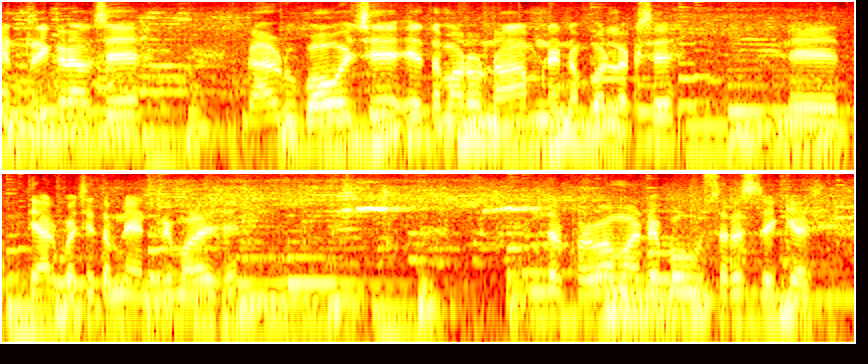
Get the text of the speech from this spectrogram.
એન્ટ્રી કરાવશે. ગાર્ડ ઊભા હોય છે, એ તમારો નામ ને નંબર લખશે ને ત્યાર પછી તમને એન્ટ્રી મળે છે. અંદર ફરવા માટે બહુ સરસ જગ્યા છે.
